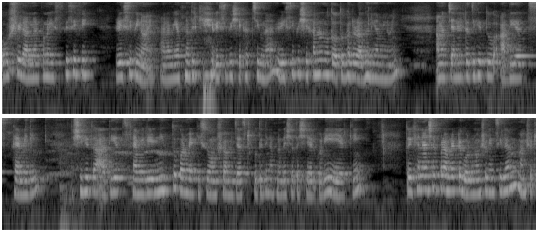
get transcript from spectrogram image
অবশ্যই রান্নার কোনো স্পেসিফিক রেসিপি নয়। আর আমি আপনাদেরকে রেসিপি শেখাচ্ছিও না। রেসিপি শেখানোর মতো অত ভালো রাঁধুনি আমি নই। আমার চ্যানেলটা যেহেতু আদিয়াস ফ্যামিলি তো সেহেতু আদিয়াত ফ্যামিলির নিত্যকর্মের কিছু অংশ আমি জাস্ট প্রতিদিন আপনাদের সাথে শেয়ার করি, এই আর কি। তো এখানে আসার পর আমরা একটা গরুর মাংস কিনছিলাম, মাংসটা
